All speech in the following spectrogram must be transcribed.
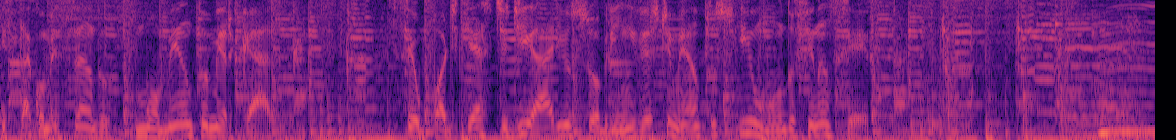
Está começando Momento Mercado. Seu podcast diário sobre investimentos e o mundo financeiro.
